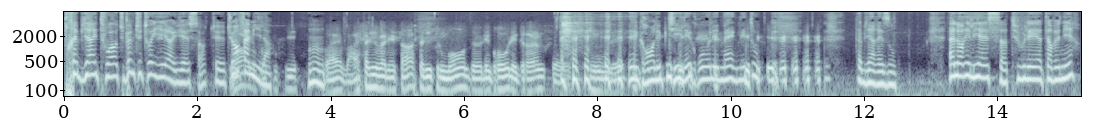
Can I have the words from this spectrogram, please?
Très bien, et toi? Tu peux me tutoyer, hein, Elias. hein. Tu, tu es en famille, là. Ouais, bah, salut Vanessa, salut tout le monde, les gros, les grunts, euh. Les grands, les petits, les gros, les mecs, les tout. T'as bien raison. Alors, Elias, tu voulais intervenir?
